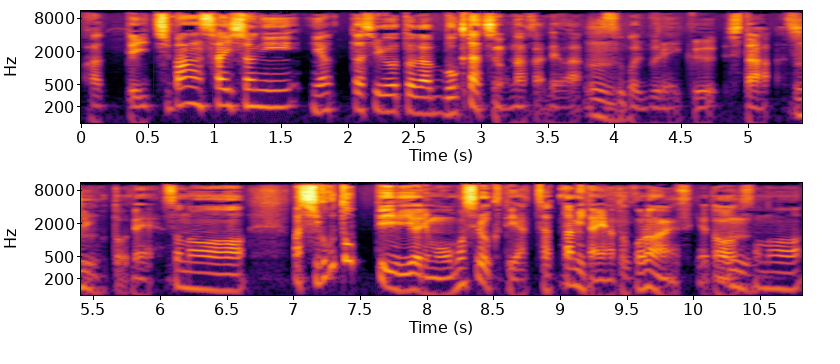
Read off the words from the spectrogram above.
あって、一番最初にやった仕事が僕たちの中ではうん。すごいブレイクした仕事で、その、まあ、仕事っていうよりも面白くてやっちゃったみたいなところなんですけど、うん。その、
